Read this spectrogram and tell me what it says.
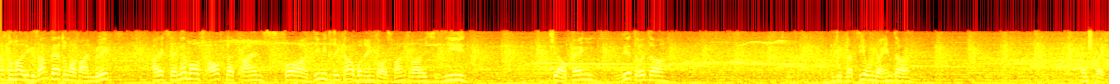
Das nochmal die Gesamtwertung auf einen Blick. Alexei Nemov auf Platz 1 vor Dimitri Karbonenko aus Frankreich. Li Xiaopeng wird Dritter. Und die Platzierung dahinter entsprechend.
